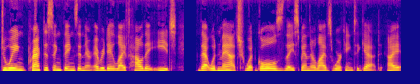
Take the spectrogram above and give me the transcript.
doing practicing things in their everyday life how they eat that would match what goals they spend their lives working to get. I,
